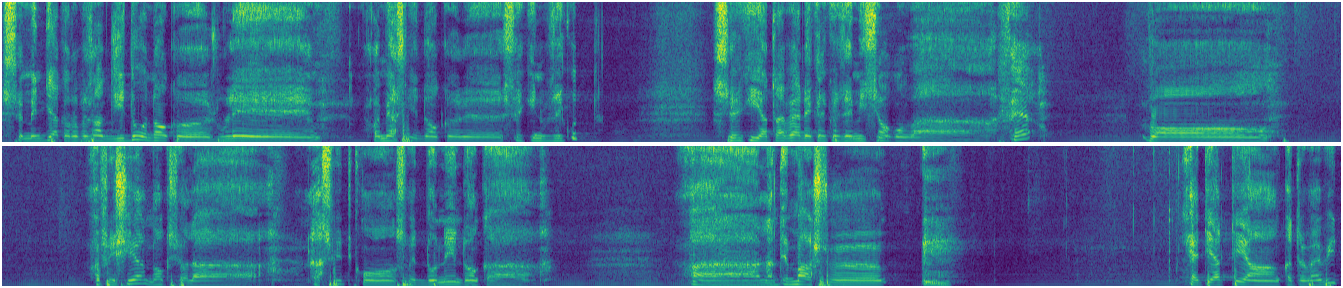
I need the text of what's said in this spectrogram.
ce média que représente Guido, donc euh, je voulais remercier donc euh, ceux qui nous écoutent, ceux qui, à travers les quelques émissions qu'on va faire, vont réfléchir donc sur la, suite qu'on souhaite donner donc à, la démarche euh, qui a été actée en 88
